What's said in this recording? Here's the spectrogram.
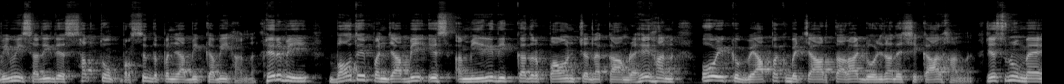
20ਵੀਂ ਸਦੀ ਦੇ ਸਭ ਤੋਂ ਪ੍ਰਸਿੱਧ ਪੰਜਾਬੀ ਕਵੀ ਹਨ, ਫਿਰ ਵੀ ਬਹੁਤੇ ਪੰਜਾਬੀ ਇਸ ਅਮੀਰੀ ਦੀ ਕਦਰ ਪਾਉਣ 'ਚ ਨਾਕਾਮ ਰਹੇ ਹਨ। ਉਹ ਇੱਕ ਵਿਆਪਕ ਵਿਚਾਰਧਾਰਾ ਯੋਜਨਾ ਦੇ ਸ਼ਿਕਾਰ ਹਨ, ਜਿਸ ਨੂੰ ਮੈਂ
